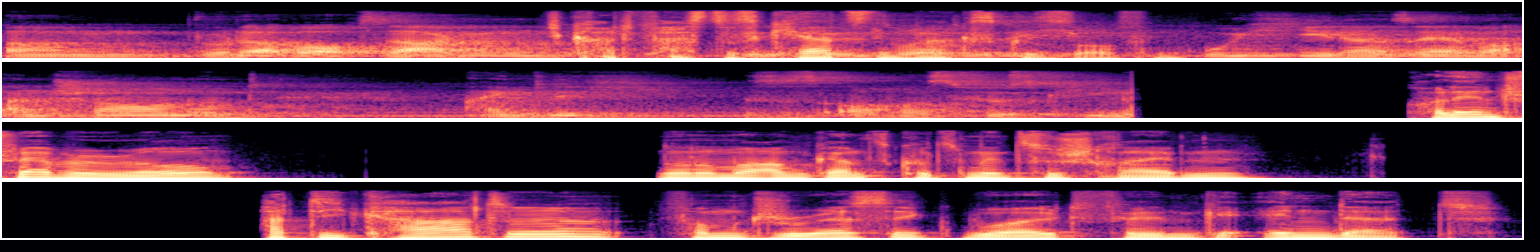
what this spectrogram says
Ähm, würde aber auch sagen, ich gerade fast das Kerzenwachs gesoffen. Ruhig jeder selber anschauen und eigentlich ist es auch was fürs Kino. Colin Trevorrow, nur nochmal um ganz kurz mitzuschreiben, hat die Karte vom Jurassic World Film geändert,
